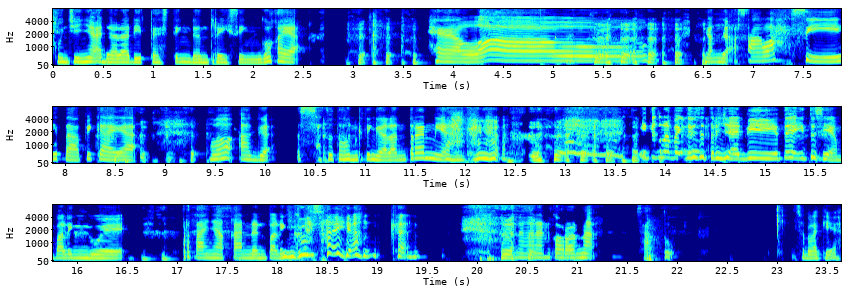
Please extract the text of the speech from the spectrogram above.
kuncinya adalah di testing dan tracing." Gue kayak hello yang nggak salah sih tapi kayak lo agak satu tahun ketinggalan tren ya kayak. Itu kenapa itu bisa terjadi? Itu itu sih yang paling gue pertanyakan dan paling gue sayangkan. Penanganan corona. Satu. Sebelah lagi ya.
